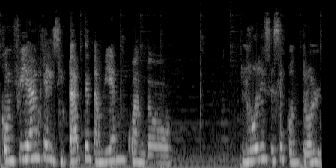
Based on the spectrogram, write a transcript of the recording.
confía en felicitarte también cuando logres ese control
